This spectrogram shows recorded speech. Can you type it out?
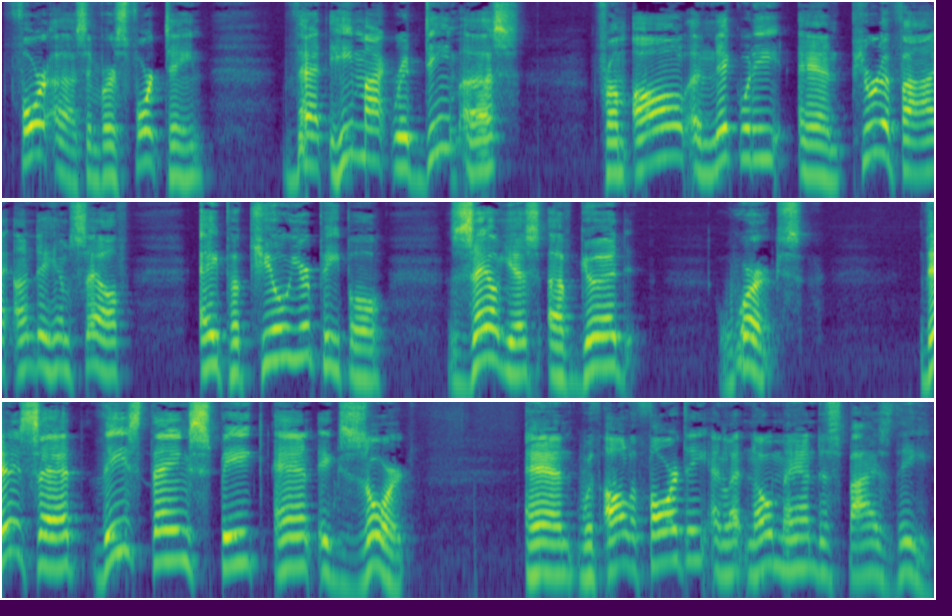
for us in verse 14 that He might redeem us from all iniquity and purify unto Himself a peculiar people, zealous of good works. Then it said, These things speak and exhort, and with all authority, and let no man despise thee.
